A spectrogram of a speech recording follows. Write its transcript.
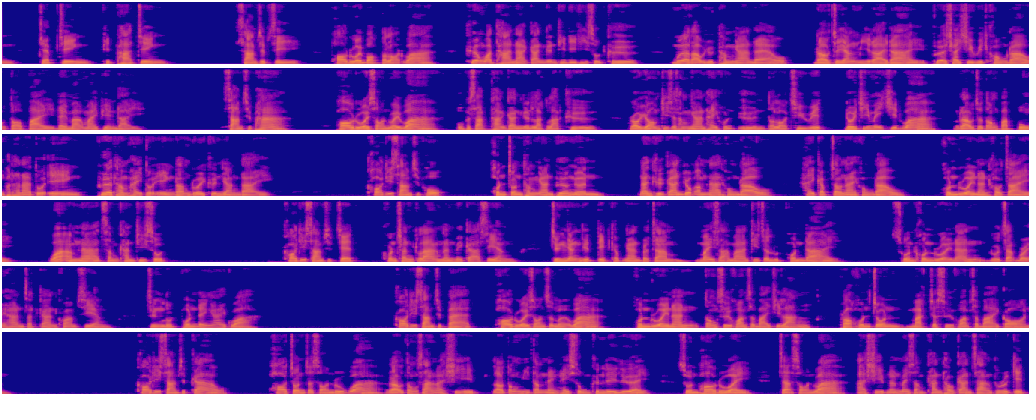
เจ็บจริง ผิดพลาดจริง 34. พ่อรวยบอกตลอดว่า เครื่องวัดฐานะการเงินที่ดีที่สุดคือ เมื่อเราหยุดทำงานแล้ว เราจะยังมีรายได้เพื่อใช้ชีวิตของเราต่อไปได้มากมายเพียงใด 35. พ่อรวยสอนไว้ว่า อุปสรรคทางการเงินหลักๆ คือ เรายอมที่จะทำงานให้คนอื่นตลอดชีวิต โดยที่ไม่คิดว่า เราจะต้องปรับปรุงพัฒนาตัวเอง เพื่อทำให้ตัวเองร่ำรวยขึ้นอย่างไรข้อที่ 36 คนจนทำงานเพื่อเงิน นั่นคือการยกอำนาจของเรา ให้กับเจ้านายของเรา คนรวยนั้นเข้าใจ ว่าอำนาจสำคัญที่สุด ข้อที่ 37 คนชั้นกลางนั้นไม่กล้าเสี่ยง จึงยังยึดติดกับงานประจำไม่สามารถที่จะหลุดพ้นได้ ส่วนคนรวยนั้นรู้จักบริหารจัดการความเสี่ยง จึงหลุดพ้นได้ง่ายกว่า ข้อที่ 38 พ่อรวยสอนเสมอว่า คนรวยนั้นต้องซื้อความสบายทีหลัง เพราะคนจนมักจะซื้อความสบายก่อน ข้อที่ 39 พ่อจนจะสอนลูกว่าเราต้องสร้างอาชีพ เราต้องมีตำแหน่งให้สูงขึ้นเรื่อยๆ ส่วนพ่อรวยจะสอนว่าอาชีพนั้นไม่สำคัญเท่าการสร้างธุรกิจ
